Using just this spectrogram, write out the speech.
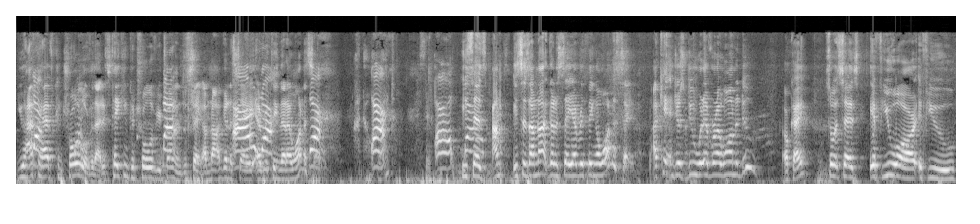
you have to have control over that. It's taking control of your tongue and just saying, "I'm not going to say everything that I want to say." I know, right? He says, "I'm." He says, "I'm not going to say everything I want to say. I can't just do whatever I want to do." Okay. So it says, if you are, if you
